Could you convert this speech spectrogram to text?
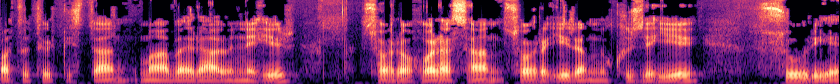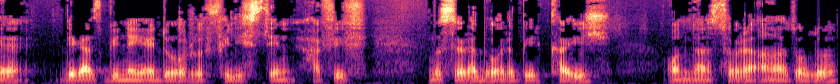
Batı Türkistan, Mavera Nehir, sonra Horasan, sonra İran'ın kuzeyi, Suriye, biraz güneye doğru Filistin, hafif Mısır'a doğru bir kayış, ondan sonra Anadolu,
